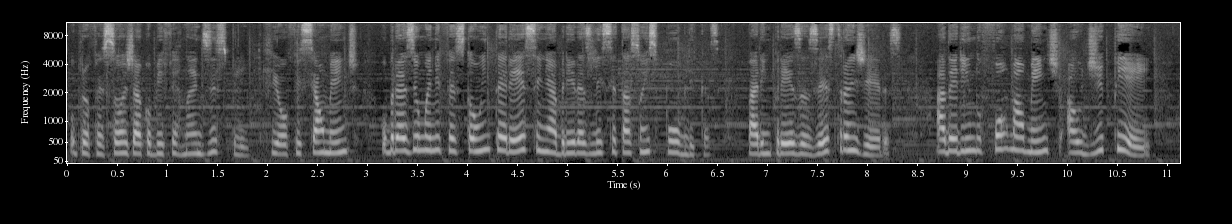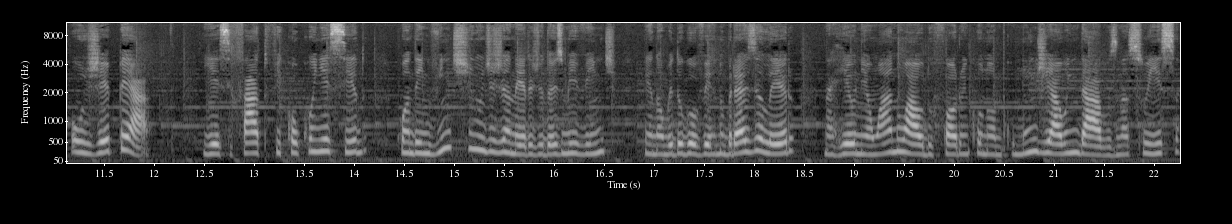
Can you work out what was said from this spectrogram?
o professor Jacobi Fernandes explica que oficialmente o Brasil manifestou interesse em abrir as licitações públicas para empresas estrangeiras, aderindo formalmente ao GPA ou GPA. E esse fato ficou conhecido quando, em 21 de janeiro de 2020, em nome do governo brasileiro, na reunião anual do Fórum Econômico Mundial em Davos, na Suíça,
